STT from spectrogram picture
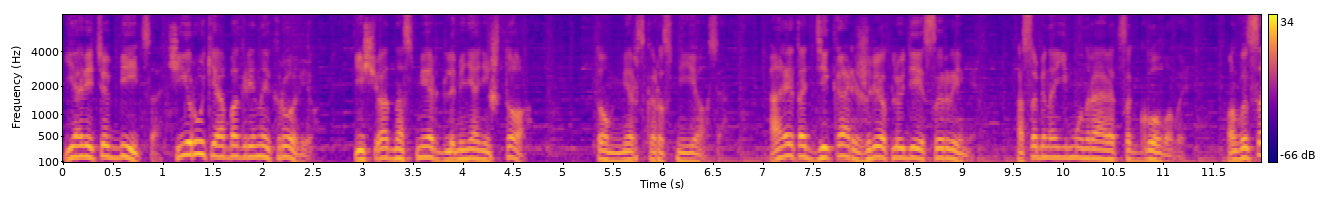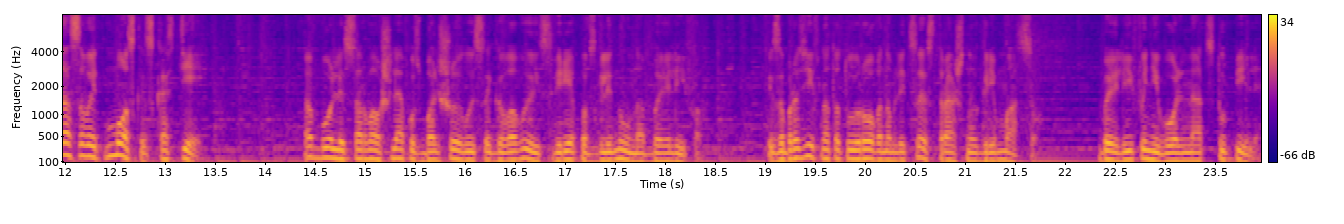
«Я ведь убийца, чьи руки обогрены кровью. Еще одна смерть для меня ничто». Том мерзко рассмеялся. «А этот дикарь жрет людей сырыми. Особенно ему нравятся головы. Он высасывает мозг из костей». А Болли сорвал шляпу с большой лысой головы и свирепо взглянул на Бейлифа, изобразив на татуированном лице страшную гримасу. Бейлифы невольно отступили.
